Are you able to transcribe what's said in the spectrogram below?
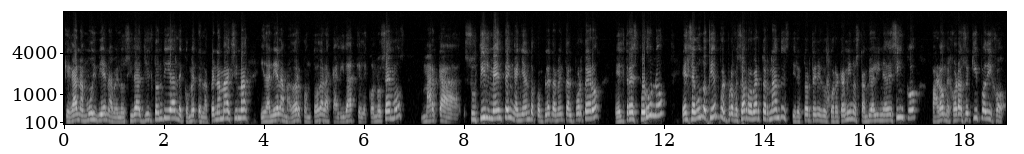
que gana muy bien a velocidad Gilton Díaz, le cometen la pena máxima y Daniel Amador con toda la calidad que le conocemos, marca sutilmente, engañando completamente al portero, el 3 por 1. El segundo tiempo, el profesor Roberto Hernández, director técnico de Correcaminos, cambió a línea de 5, paró mejor a su equipo, dijo,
